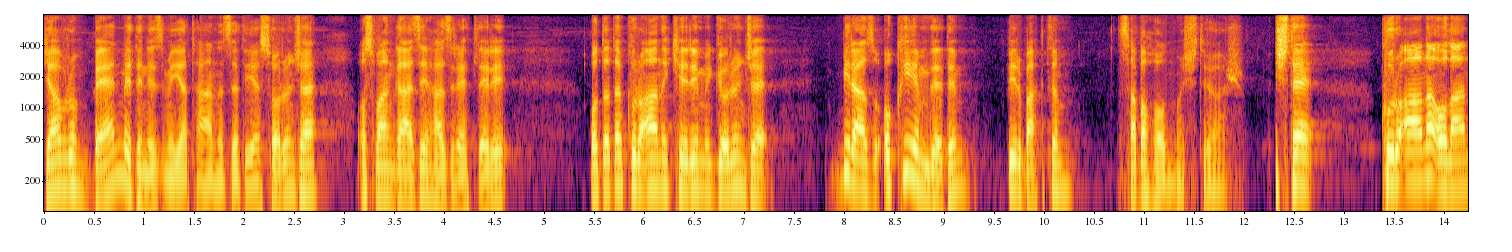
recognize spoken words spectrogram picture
Yavrum beğenmediniz mi yatağınızı diye sorunca Osman Gazi Hazretleri odada Kur'an-ı Kerim'i görünce biraz okuyayım dedim. Bir baktım sabah olmuş diyor. İşte Kur'an'a olan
